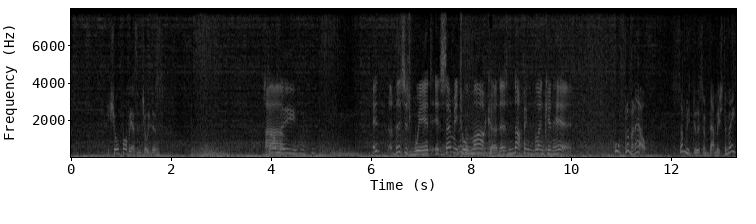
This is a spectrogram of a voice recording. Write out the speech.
You sure Bobby hasn't joined us? Uh, me. it, this is weird. It sent me to a marker. and There's nothing blinking here. Oh, blooming hell. Somebody's doing some damage to me.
